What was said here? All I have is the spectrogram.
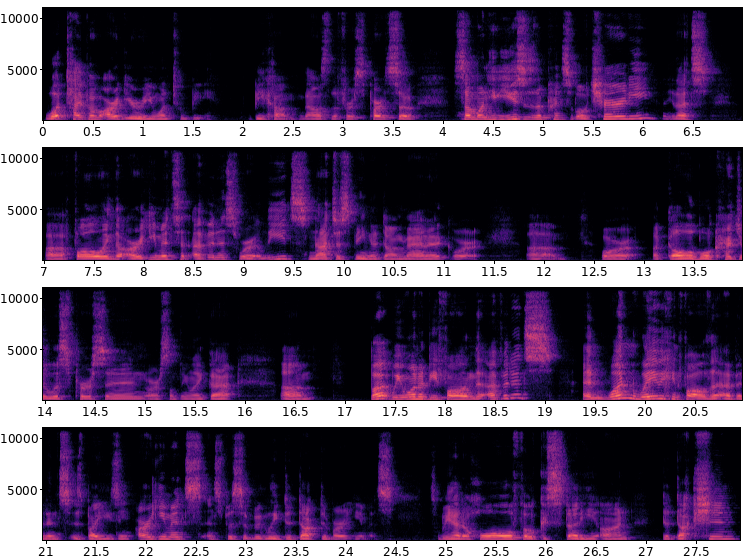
what type of arguer you want to be become. That was the first part. So someone who uses the principle of charity, that's uh, following the arguments and evidence where it leads, not just being a dogmatic or um, or a gullible, credulous person or something like that. Um, but we want to be following the evidence, and one way we can follow the evidence is by using arguments and specifically deductive arguments. So we had a whole focus study on deduction,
